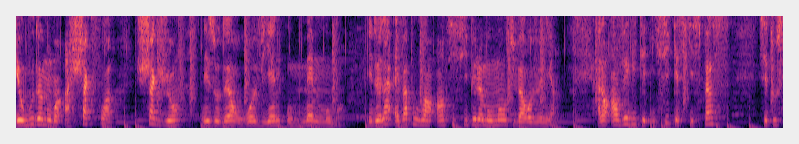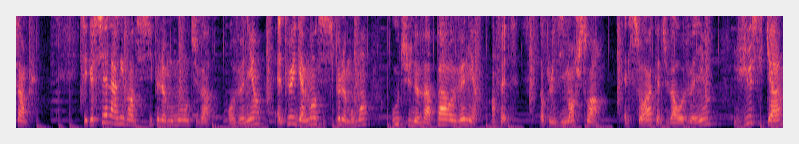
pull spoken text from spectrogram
et au bout d'un moment, à chaque fois, chaque jour, les odeurs reviennent au même moment. Et de là, elle va pouvoir anticiper le moment où tu vas revenir. Alors en vérité, ici, qu'est-ce qui se passe? C'est tout simple. C'est que si elle arrive à anticiper le moment où tu vas revenir, elle peut également anticiper le moment où tu ne vas pas revenir, en fait. Donc le dimanche soir, elle saura que tu vas revenir jusqu'à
